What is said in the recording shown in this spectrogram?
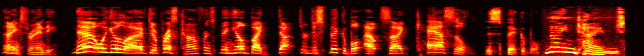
Thanks, Randy. Now we go live to a press conference being held by Dr. Despicable outside Castle Despicable. Nine times.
